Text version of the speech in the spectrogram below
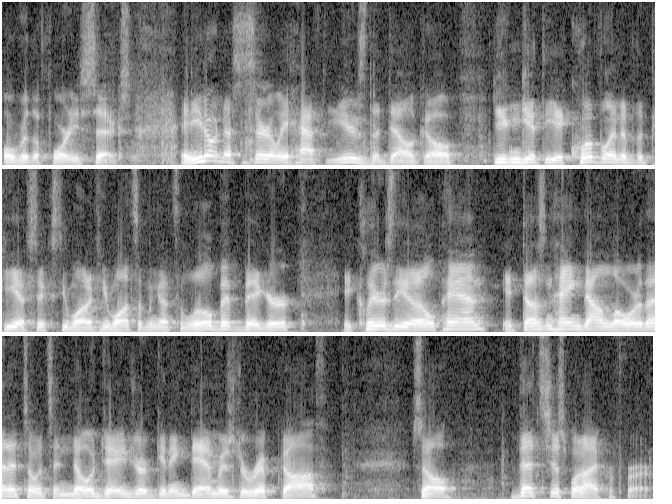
over the 46. And you don't necessarily have to use the Delco. You can get the equivalent of the PF61 if you want something that's a little bit bigger. It clears the oil pan. It doesn't hang down lower than it, so it's in no danger of getting damaged or ripped off. So that's just what I prefer.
